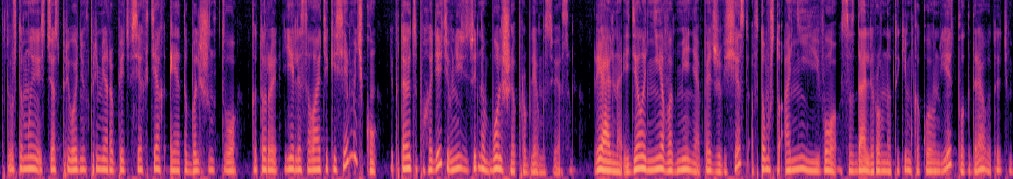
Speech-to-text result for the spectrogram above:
Потому что мы сейчас приводим в пример опять всех тех, и это большинство, которые ели салатики семечку и пытаются походить, и у них действительно большие проблемы с весом. Реально. И дело не в обмене, опять же, веществ, а в том, что они его создали ровно таким, какой он есть, благодаря вот этим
